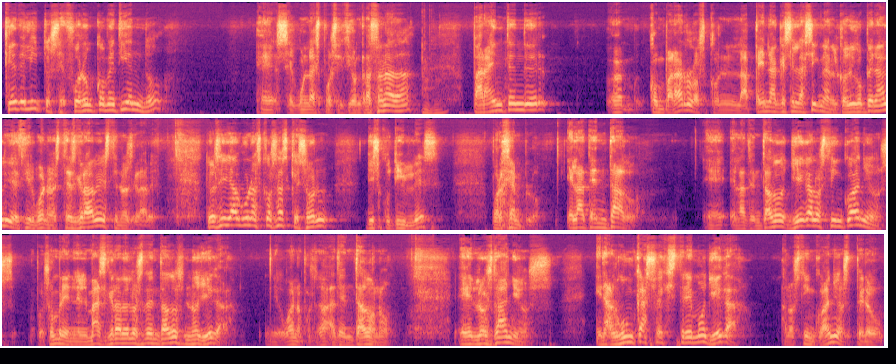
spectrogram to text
qué delitos se fueron cometiendo, eh, según la exposición razonada, para entender, eh, compararlos con la pena que se le asigna en el Código Penal y decir, bueno, este es grave, este no es grave. Entonces, hay algunas cosas que son discutibles. Por ejemplo, el atentado. Eh, ¿El atentado llega a los cinco años? Pues hombre, en el más grave de los atentados no llega. Digo, bueno, pues atentado no. Eh, los daños, en algún caso extremo llega a los cinco años, pero,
